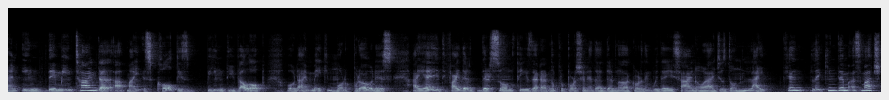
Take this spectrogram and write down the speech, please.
and in the meantime that uh, my sculpt is being developed or I make more progress, I identify that there's some things that are not proportionate, that they're not according with the design, or I just don't like liking them as much.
